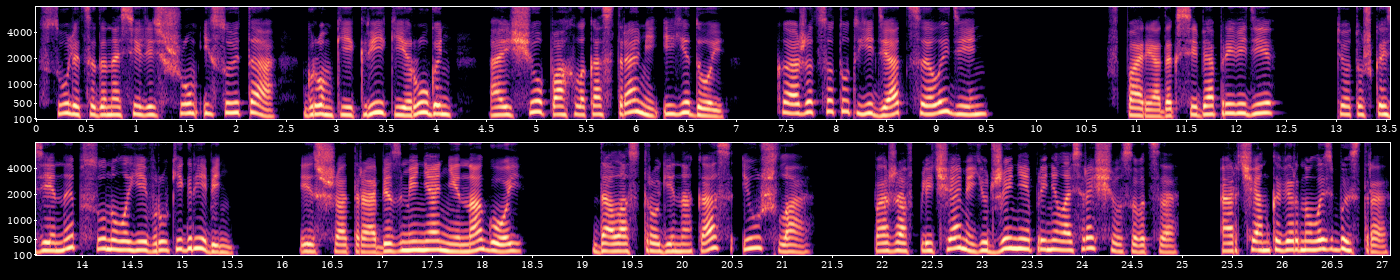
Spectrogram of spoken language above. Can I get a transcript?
С улицы доносились шум и суета, громкие крики и ругань, а еще пахло кострами и едой. Кажется, тут едят целый день. «В порядок себя приведи», Тетушка Зейнеп сунула ей в руки гребень. «Из шатра без меня ни ногой!» Дала строгий наказ и ушла. Пожав плечами, Юджиния принялась расчесываться. Арчанка вернулась быстро,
